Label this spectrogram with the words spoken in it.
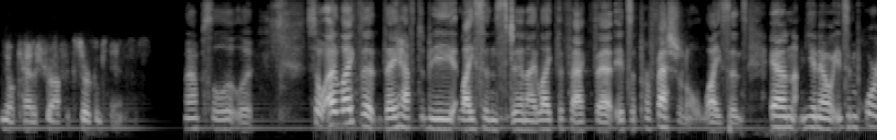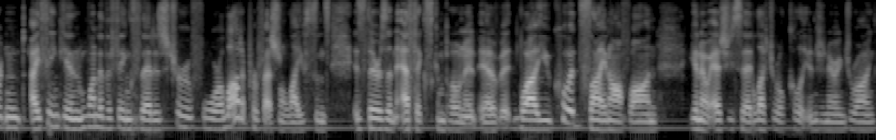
you know, catastrophic circumstances. Absolutely. So I like that they have to be licensed, and I like the fact that it's a professional license. And, you know, it's important, I think, and one of the things that is true for a lot of professional license is there's an ethics component of it. While you could sign off on, you know, as you said, electrical engineering drawings,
